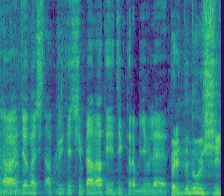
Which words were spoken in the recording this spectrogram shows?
а, идет, значит, открытие чемпионата, и диктор объявляет. Предыдущий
